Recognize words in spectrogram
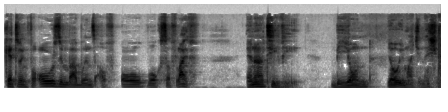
catering for all Zimbabweans of all walks of life. NRTV, beyond your imagination.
